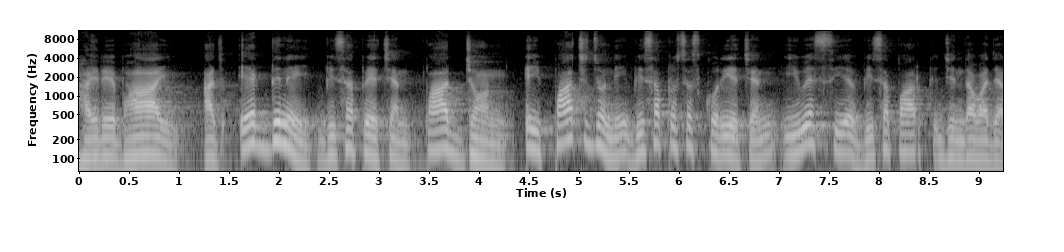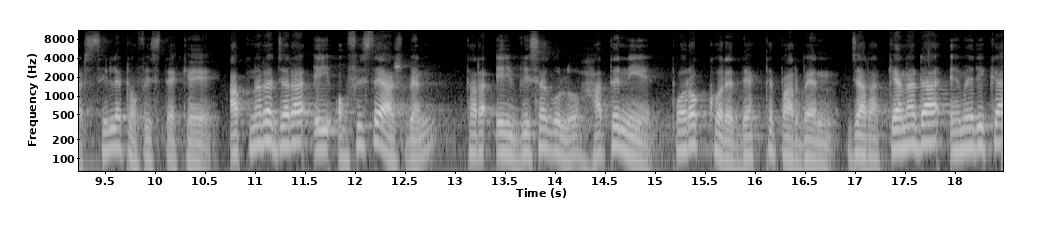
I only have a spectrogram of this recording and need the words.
ভাইরে ভাই, আজ একদিনেই ভিসা পেয়েছেন পাঁচজন। এই পাঁচজনই ভিসা প্রসেস করিয়েছেন USCA visa park Zindabazar Sylhet office থেকে। আপনারা যারা এই অফিসে আসবেন তারা এই ভিসাগুলো হাতে নিয়ে পরখ করে দেখতে পারবেন যারা কানাডা আমেরিকা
